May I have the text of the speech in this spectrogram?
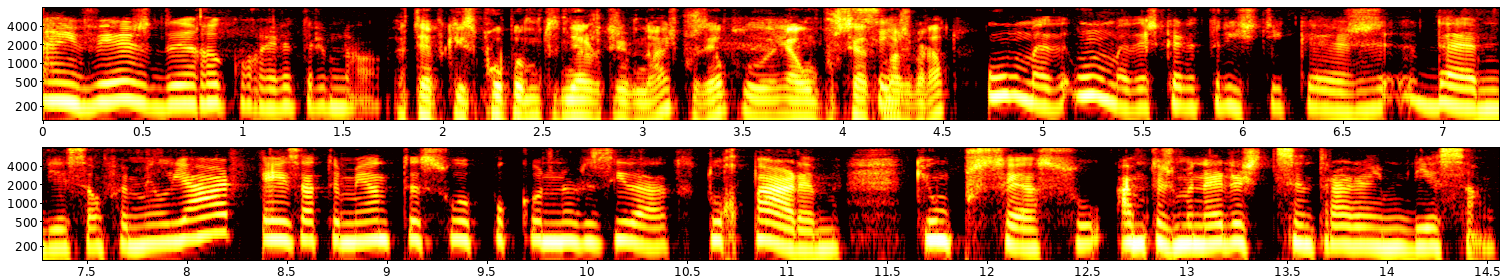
em vez de recorrer a tribunal. Até porque isso poupa muito dinheiro aos tribunais, por exemplo, é um processo Sim. mais barato. Uma, uma das características da mediação familiar é exatamente a sua pouca onerosidade. Tu repara-me que um processo, há muitas maneiras de se entrar em mediação,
